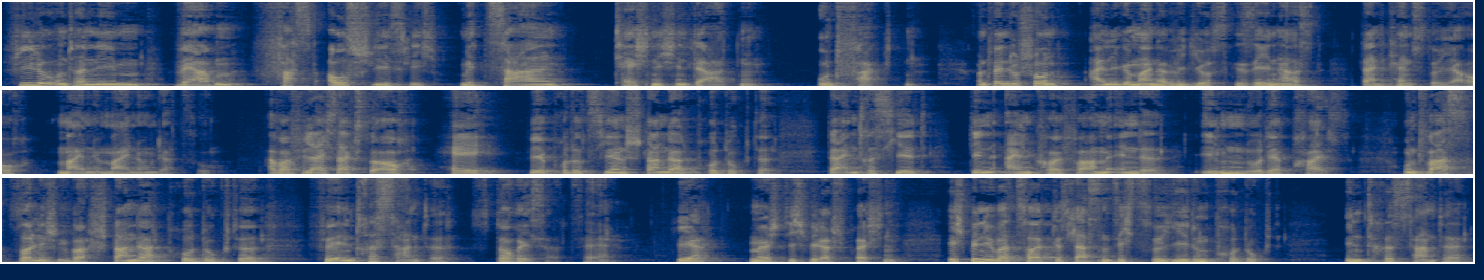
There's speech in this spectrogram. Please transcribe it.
Viele Unternehmen werben fast ausschließlich mit Zahlen, technischen Daten und Fakten. Und wenn du schon einige meiner Videos gesehen hast, dann kennst du ja auch meine Meinung dazu. Aber vielleicht sagst du auch, hey, wir produzieren Standardprodukte. Da interessiert den Einkäufer am Ende eben nur der Preis. Und was soll ich über Standardprodukte für interessante Stories erzählen? Hier möchte ich widersprechen. Ich bin überzeugt, es lassen sich zu jedem Produkt interessante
